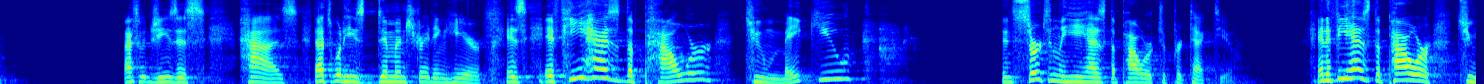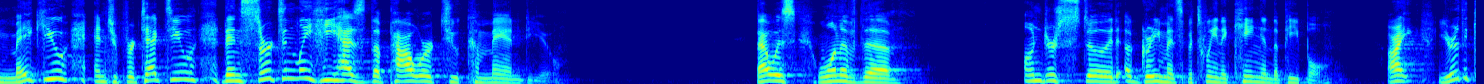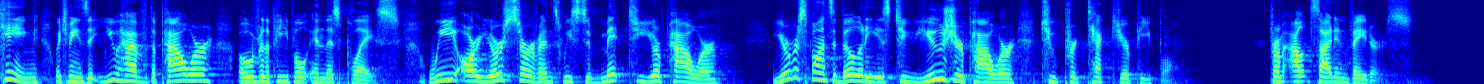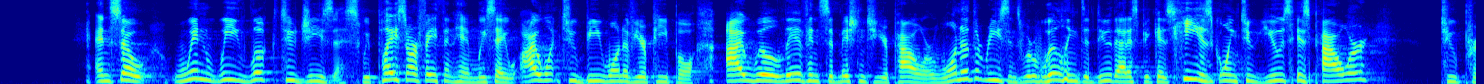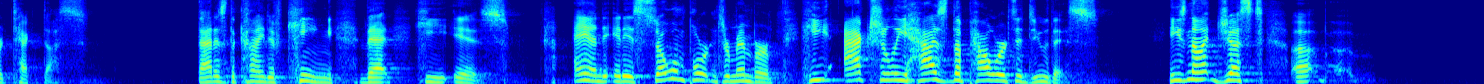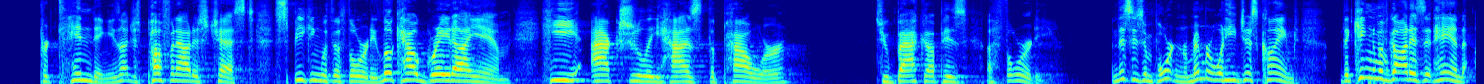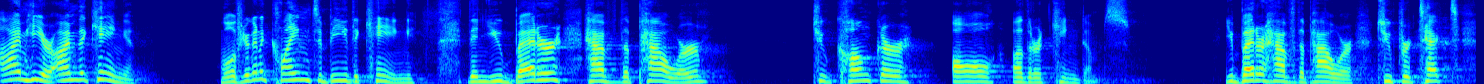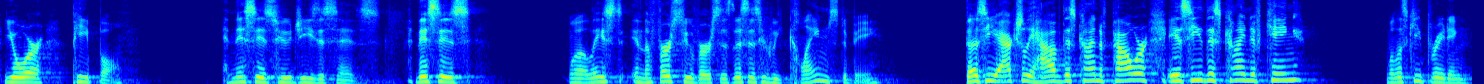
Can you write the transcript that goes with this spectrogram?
That's what Jesus has. That's what he's demonstrating here. Is if he has the power to make you, then certainly he has the power to protect you. And if he has the power to make you and to protect you, then certainly he has the power to command you. That was one of the understood agreements between a king and the people. All right, you're the king, which means that you have the power over the people in this place. We are your servants, we submit to your power. Your responsibility is to use your power to protect your people from outside invaders. And so when we look to Jesus, we place our faith in him, we say, I want to be one of your people. I will live in submission to your power. One of the reasons we're willing to do that is because he is going to use his power to protect us. That is the kind of king that he is. And it is so important to remember, he actually has the power to do this. He's not just uh, pretending, he's not just puffing out his chest, speaking with authority. Look how great I am. He actually has the power to back up his authority. And this is important. Remember what he just claimed the kingdom of God is at hand. I'm here, I'm the king. Well, if you're going to claim to be the king, then you better have the power to conquer all other kingdoms. You better have the power to protect your people. And this is who Jesus is. This is, well, at least in the first two verses, this is who he claims to be. Does he actually have this kind of power? Is he this kind of king? Well, let's keep reading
